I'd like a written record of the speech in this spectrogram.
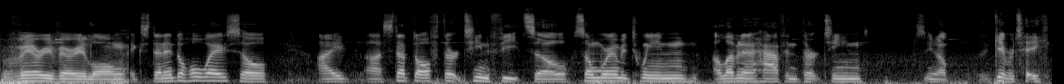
very, very long. Extended the whole way. So I uh, stepped off 13 feet. So somewhere in between 11 and a half and 13, you know, give or take.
